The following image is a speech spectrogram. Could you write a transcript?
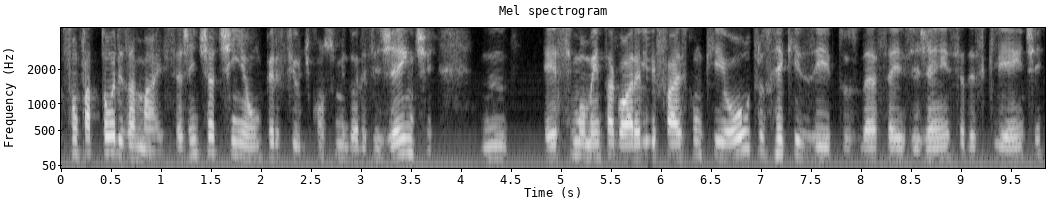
são fatores a mais. Se a gente já tinha um perfil de consumidor exigente, esse momento agora ele faz com que outros requisitos dessa exigência desse cliente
